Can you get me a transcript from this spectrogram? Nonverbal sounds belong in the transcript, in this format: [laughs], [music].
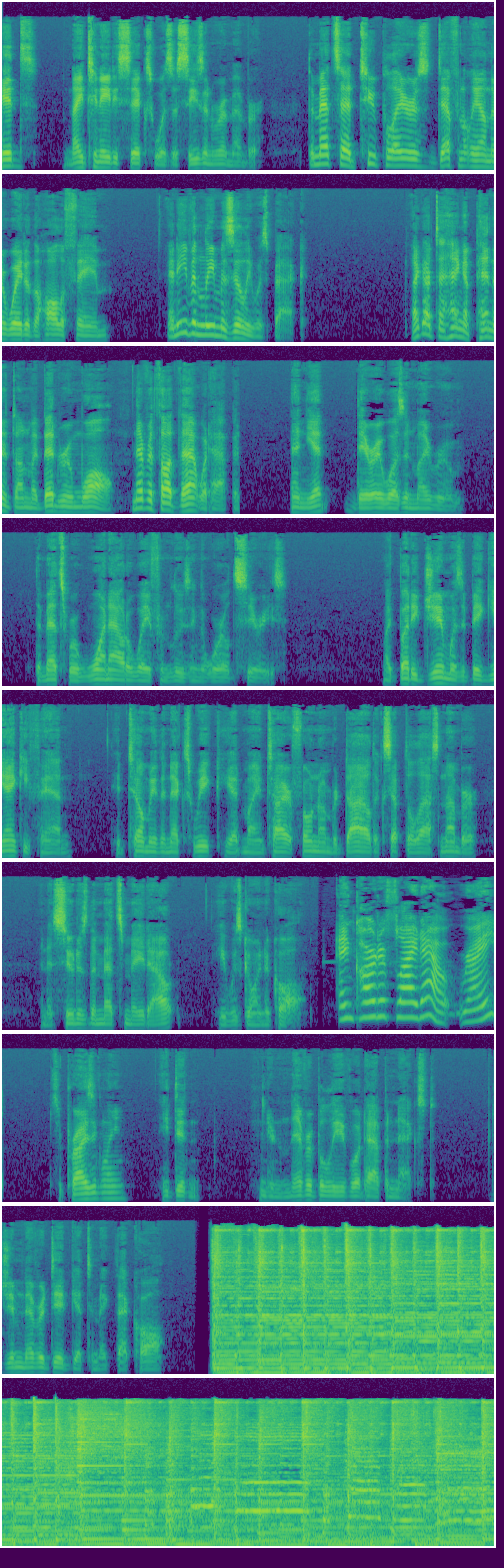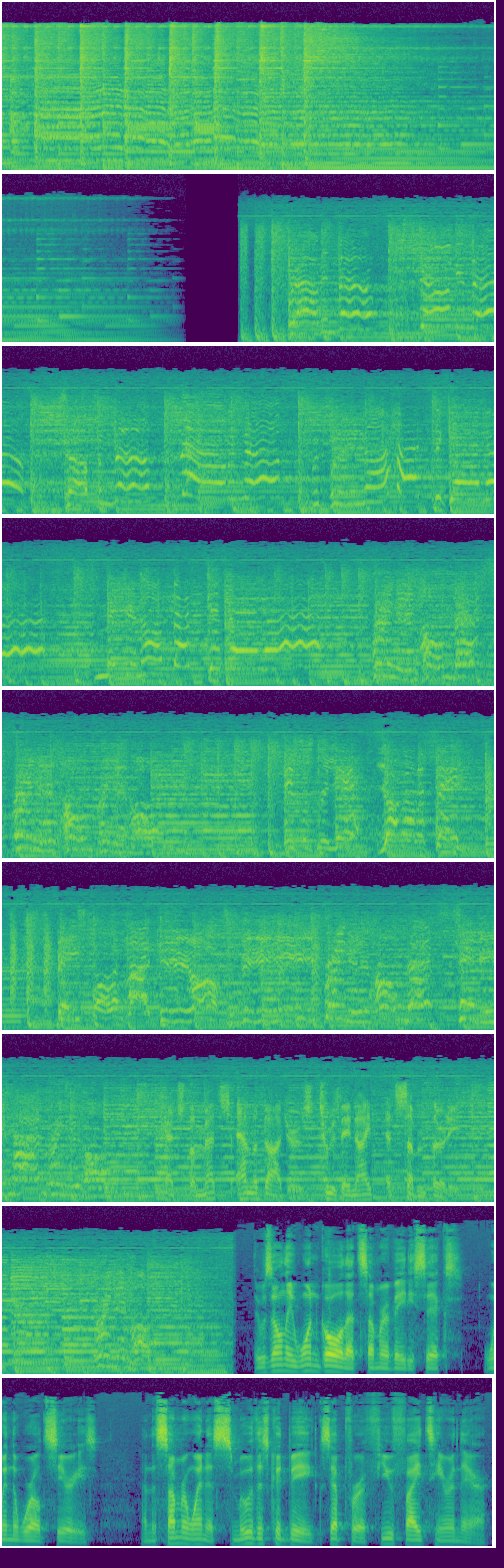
Kids, 1986 was a season to remember. The Mets had two players definitely on their way to the Hall of Fame, and even Lee Mazzilli was back. I got to hang a pennant on my bedroom wall. Never thought that would happen. And yet, there I was in my room. The Mets were one out away from losing the World Series. My buddy Jim was a big Yankee fan. He'd tell me the next week he had my entire phone number dialed except the last number, and as soon as the Mets made out, he was going to call. And Carter flied out, right? Surprisingly, he didn't. You'll never believe what happened next. Jim never did get to make that call. Mets and the Dodgers Tuesday night at 7:30. Bring it home. There was only one goal that summer of 86 win the World Series. And the summer went as smooth as could be, except for a few fights here and there.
